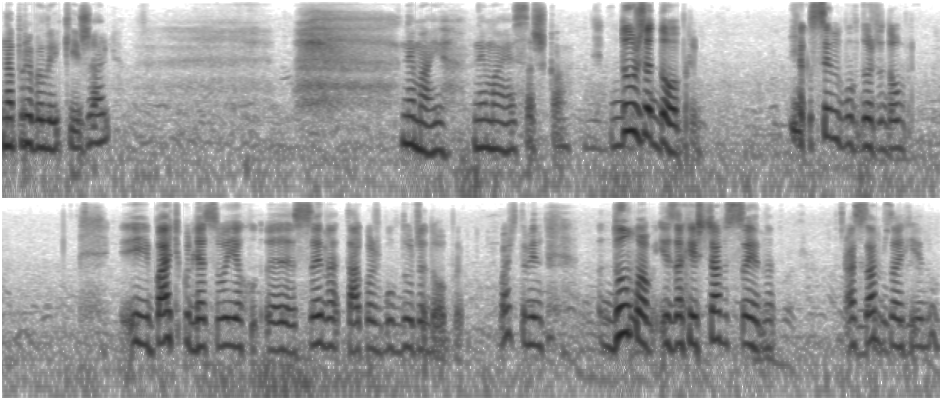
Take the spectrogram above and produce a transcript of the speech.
на превеликий жаль, немає, немає Сашка. дуже добрим. Як син був дуже добрим. І батько для свого е, сина також був дуже добрим. Бачите, він думав і захищав сина, а сам загинув.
